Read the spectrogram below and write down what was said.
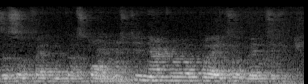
за съответната стойност и някаква поредица от две цифрички.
